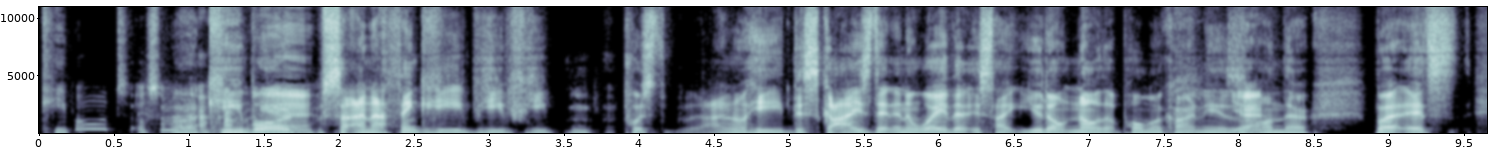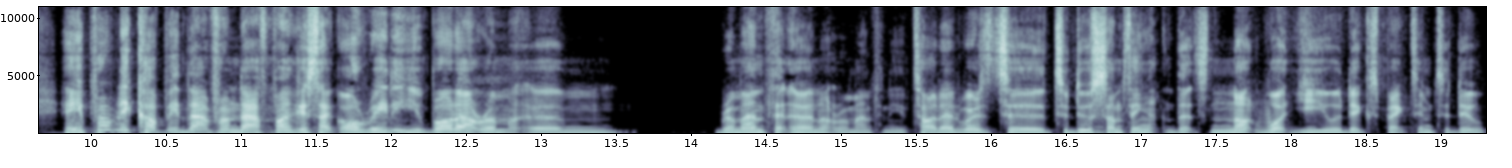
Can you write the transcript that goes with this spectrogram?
keyboard or something? or a keyboard. Yeah. So, and I think he he he pushed. I don't know. He disguised it in a way that it's like you don't know that Paul McCartney is Yeah. on there. But it's he probably copied that from Daft Punk. It's like, oh, really? You brought out um, Romanth- uh, not Romanthony, Todd Edwards to to do something that's not what you would expect him to do.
